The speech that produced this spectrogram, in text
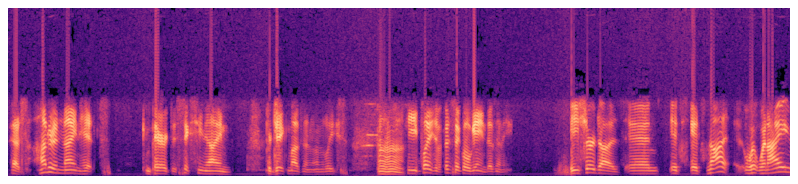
has 109 hits compared to 69 for Jake Muzzin on the Leafs. Mm-hmm. He plays a physical game, doesn't he? He sure does, and it's it's not when I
